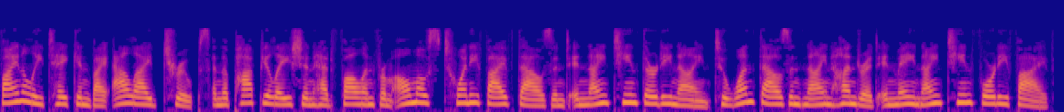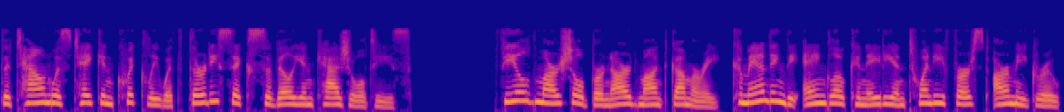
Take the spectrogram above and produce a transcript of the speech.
finally taken by Allied troops and the population had fallen from almost 25,000 in 1939 to 1,900 in May 1945. The town was taken quickly with 36 civilian casualties. Field Marshal Bernard Montgomery, commanding the Anglo-Canadian 21st Army Group,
